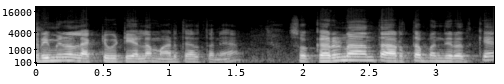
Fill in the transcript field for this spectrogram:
ಕ್ರಿಮಿನಲ್ ಆಕ್ಟಿವಿಟಿ ಎಲ್ಲ ಮಾಡ್ತಾ ಇರ್ತಾನೆ. ಸೊ ಕರ್ಣ ಅಂತ ಅರ್ಥ ಬಂದಿರೋದಕ್ಕೆ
